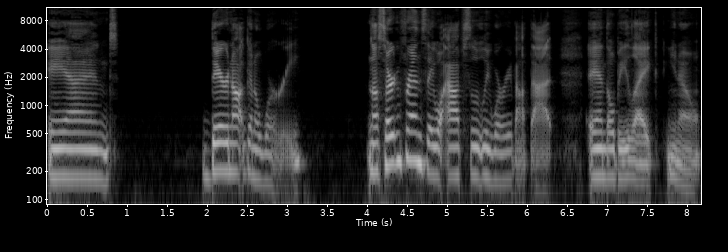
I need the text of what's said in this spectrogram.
and they're not going to worry now, certain friends, they will absolutely worry about that. And they'll be like, you know,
